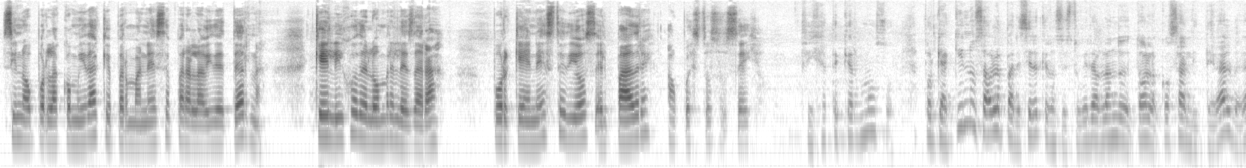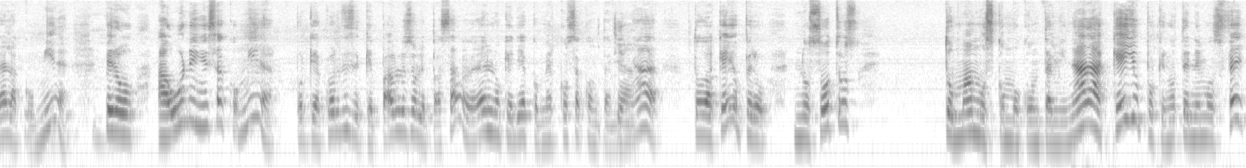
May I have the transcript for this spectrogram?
sino por la comida que permanece para la vida eterna, que el Hijo del Hombre les dará, porque en este Dios el Padre ha puesto su sello. Fíjate qué hermoso, porque aquí nos habla, pareciera que nos estuviera hablando de toda la cosa literal, ¿verdad? La comida, pero aún en esa comida, porque acuérdense que Pablo eso le pasaba, ¿verdad? Él no quería comer cosa contaminada, todo aquello, pero nosotros tomamos como contaminada aquello porque no tenemos fe,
